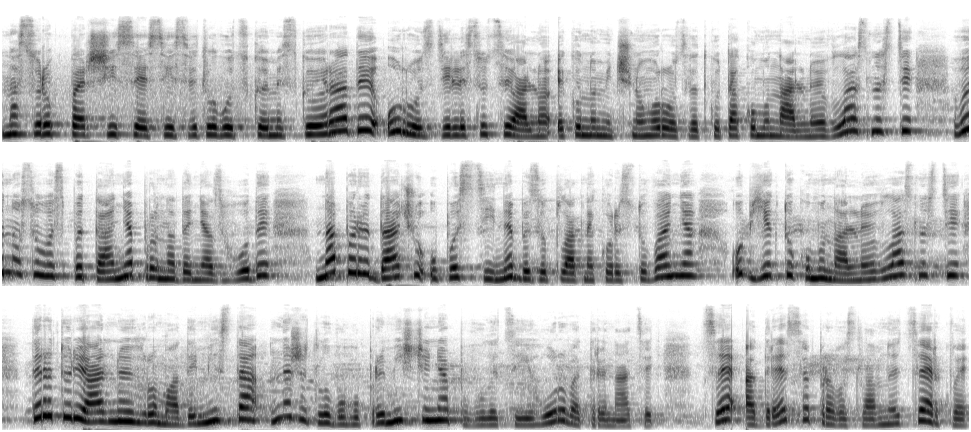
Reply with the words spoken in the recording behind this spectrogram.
На 41-й сесії Світловодської міської ради у розділі соціально-економічного розвитку та комунальної власності виносилось питання про надання згоди на передачу у постійне безоплатне користування об'єкту комунальної власності територіальної громади міста нежитлового приміщення по вулиці Єгорова, 13. Це адреса Православної церкви,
